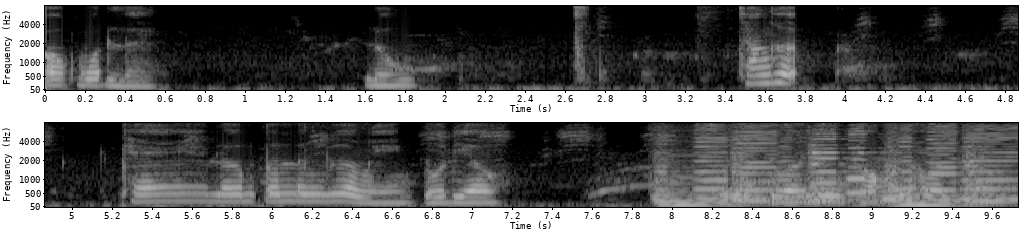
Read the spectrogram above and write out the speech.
ออกหมดเลยลูกช่างเถอะ แค่เริ่มต้นเรื่องเรื่องเองตัวเดียวตัวหนึงท้องอ่อนๆ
